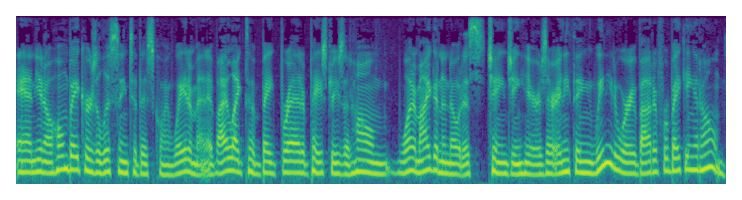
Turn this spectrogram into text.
And, you know, home bakers are listening to this going, wait a minute, if I like to bake bread or pastries at home, what am I going to notice changing here? Is there anything we need to worry about if we're baking at home?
